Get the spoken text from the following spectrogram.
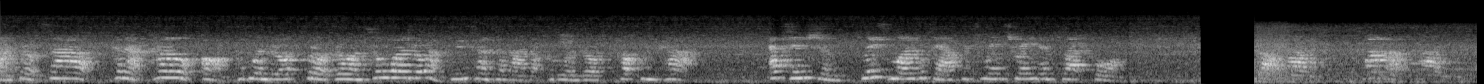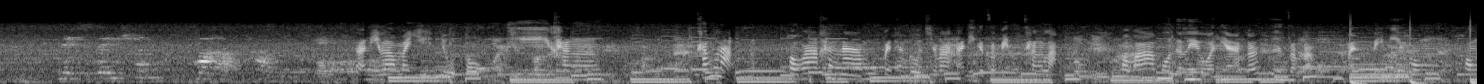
สารโปรดทราบขณะเข้าออกขบวนรถโปรดรอนช่องว่างระหว่างพื้นชานชาลากับขบวนรถขอบคุณค่ะ Attention please mind the gap between train and platform ต่อไปมหาไทย next station มหา นนี้เรามายืนอยู่ตรงที่ข้างข้างหลัง เพราะว่าข้างหน้ามุ่งไปทางโน้นใช่ป่ะ อันนี้ก็จะเป็นข้างหลัง เพราะว่าโมเดลเลอันนี้ก็คือจะแบบมือนไม่มีห้องห้อง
